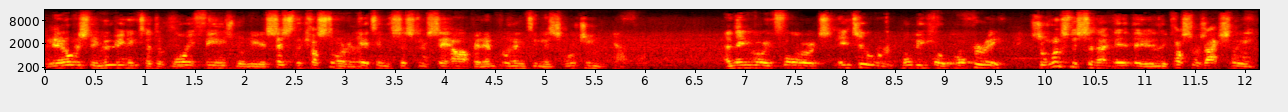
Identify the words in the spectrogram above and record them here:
And then obviously moving into deploy phase where we assist the customer in getting the system set up and implementing the solution. And then going forward into what we call operate. So once the, the, the, the customer's actually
